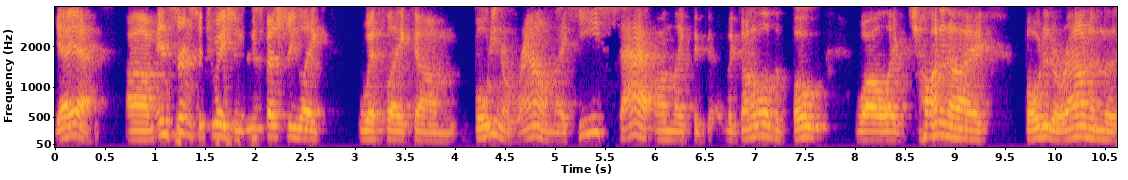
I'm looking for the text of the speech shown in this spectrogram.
Yeah, yeah. Um, in certain situations, and especially like with like um, boating around. Like he sat on like the the gunnel of the boat while like John and I boated around in the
